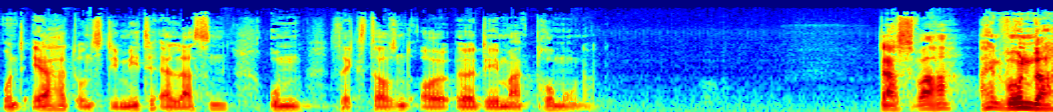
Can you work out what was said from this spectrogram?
Und er hat uns die Miete erlassen um 6000 äh, D-Mark pro Monat. Das war ein Wunder.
